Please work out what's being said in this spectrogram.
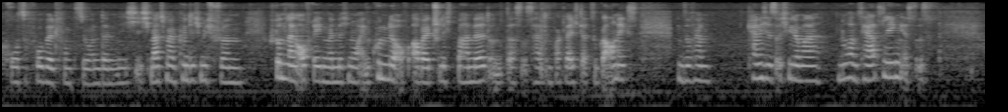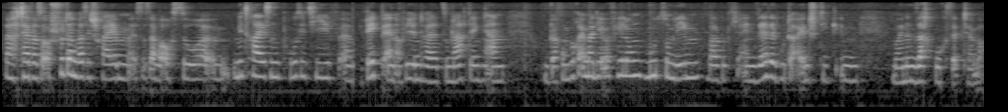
große Vorbildfunktion, denn ich, ich manchmal könnte ich mich schon stundenlang aufregen, wenn mich nur ein Kunde auf Arbeit schlicht behandelt und das ist halt im Vergleich dazu gar nichts. Insofern kann ich es euch wieder mal nur ans Herz legen. Es ist ach, teilweise erschütternd, was sie schreiben. Es ist aber auch so ähm, mitreißend, positiv, ähm, regt einen auf jeden Fall zum Nachdenken an. Und darum noch einmal die Empfehlung, Mut zum Leben war wirklich ein sehr, sehr guter Einstieg in meinen Sachbuch September.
